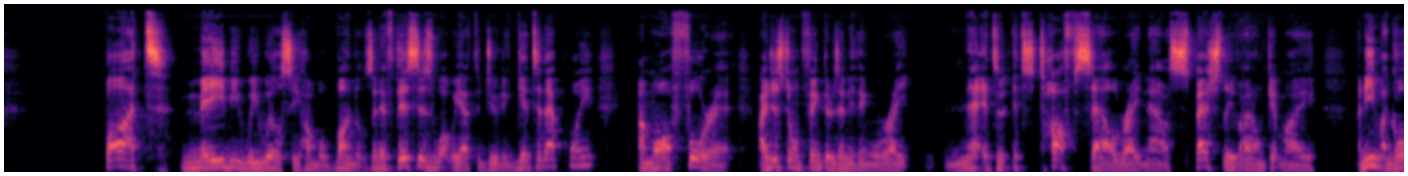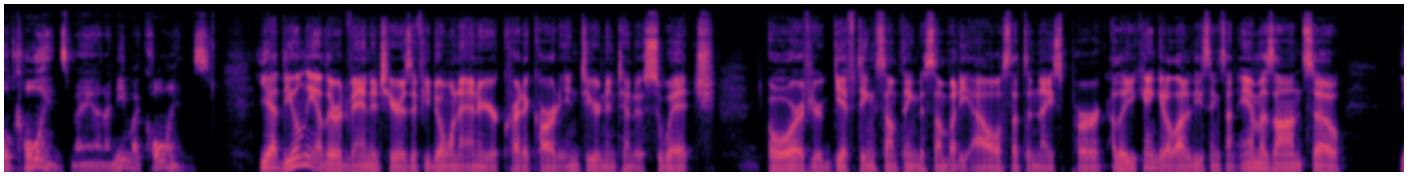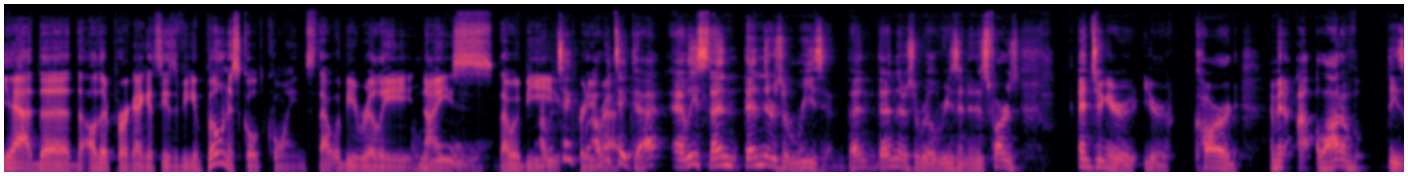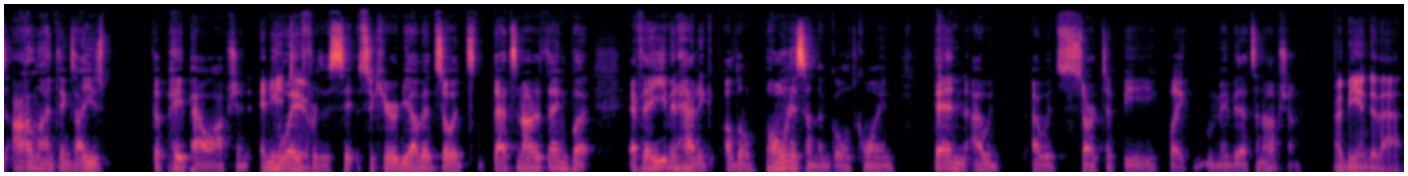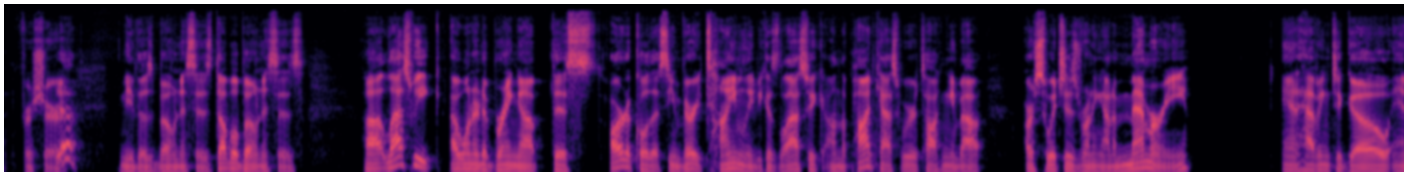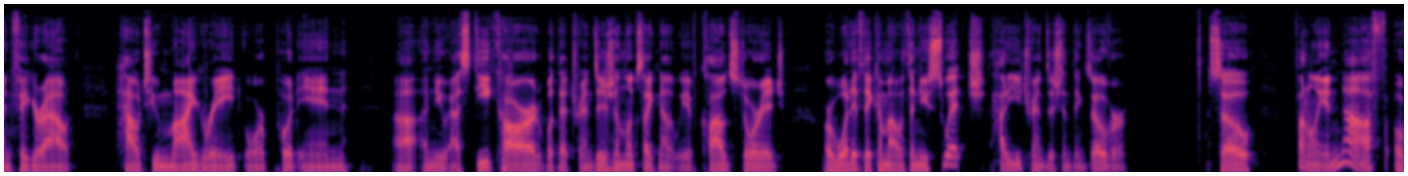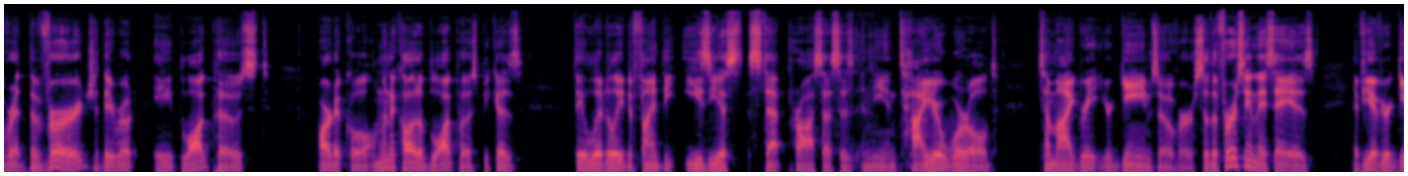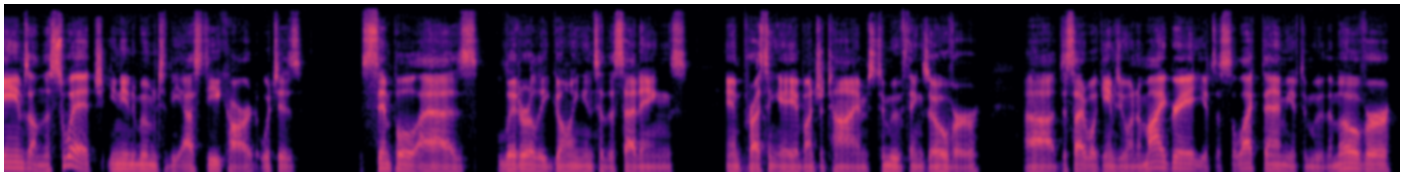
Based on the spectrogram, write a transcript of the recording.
but maybe we will see humble bundles. And if this is what we have to do to get to that point, I'm all for it. I just don't think there's anything right. It's it's tough sell right now, especially if I don't get my. I need my gold coins, man. I need my coins. Yeah, the only other advantage here is if you don't want to enter your credit card into your Nintendo Switch, or if you're gifting something to somebody else, that's a nice perk. Although you can't get a lot of these things on Amazon, so yeah, the the other perk I could see is if you get bonus gold coins. That would be really Ooh. nice. That would be I would take, pretty. I would take that. At least then then there's a reason. Then then there's a real reason. And as far as entering your your card, I mean a, lot of these online things I use the PayPal option anyway for the security of it. So it's that's not a thing. But if they even had a, a little bonus on the gold coin, then I would I would start to be like hmm, maybe that's an option. I'd be into that for sure. Yeah. You need those bonuses, double bonuses. Uh, last week, I wanted to bring up this article that seemed very timely because last week on the podcast, we were talking about our switches running out of memory and having to go and figure out how to migrate or put in uh, a new SD card, what that transition looks like now that we have cloud storage, or what if they come out with a new switch? How do you transition things over? So, funnily enough, over at The Verge, they wrote a blog post article. I'm going to call it a blog post because they literally defined the easiest step processes in the entire world to migrate your games over. So the first thing they say is if you have your games on the Switch, you need to move them to the SD card, which is simple as literally going into the settings and pressing A a bunch of times to move things over. Uh, decide what games you want to migrate. You have to select them. You have to move them over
